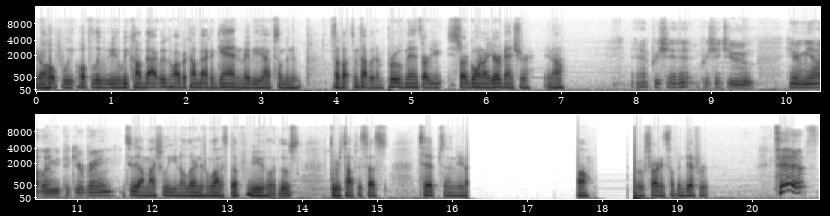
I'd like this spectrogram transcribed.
you know, hopefully, hopefully we, we come back. We can probably come back again. Maybe you have something, some some type of improvement, Start you start going on your venture. You know, Yeah, I appreciate it. Appreciate you hearing me out, letting me pick your brain. too. I'm actually, you know, learning a lot of stuff from you. Like those three top success tips, and you know, uh, we're starting something different. Tips.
